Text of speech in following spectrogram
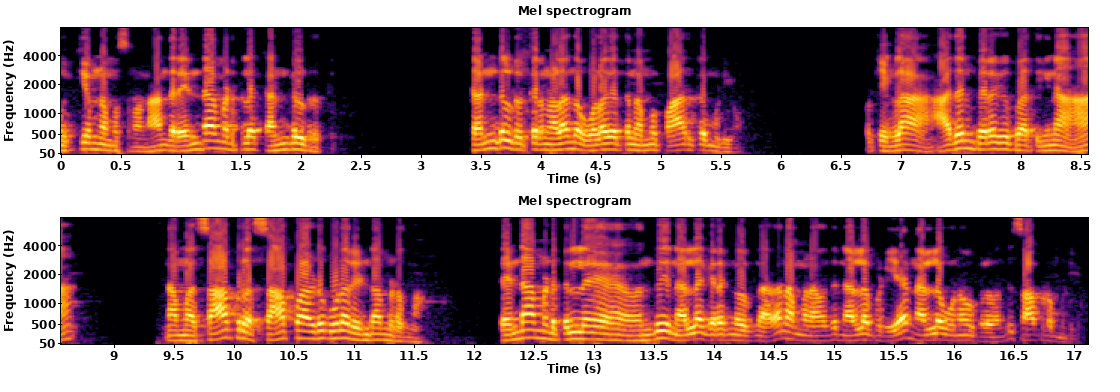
முக்கியம் நம்ம சொன்னோம்னா அந்த ரெண்டாம் இடத்துல கண்கள் இருக்கு. கண்கள் இருக்கிறனால அந்த உலகத்தை நம்ம பார்க்க முடியும். ஓகேங்களா? அதன் பிறகு பார்த்தீங்கன்னா நம்ம சாப்பிட்ற சாப்பாடு கூட ரெண்டாம் இடம் தான். ரெண்டாம் இடத்துல வந்து நல்ல கிரகங்கள் இருந்தால் தான் நம்ம வந்து நல்லபடியாக நல்ல உணவுகளை வந்து சாப்பிட முடியும்.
